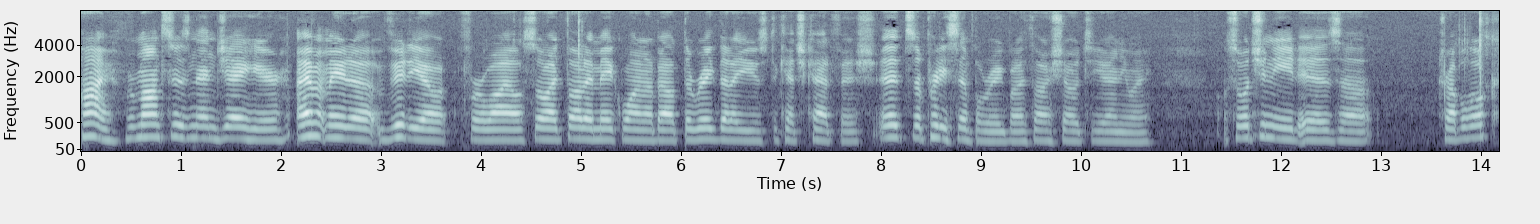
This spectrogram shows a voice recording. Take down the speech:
Hi, Vermonsters NJ here. I haven't made a video for a while, so I thought I'd make one about the rig that I use to catch catfish. It's a pretty simple rig, but I thought I'd show it to you anyway. So what you need is a treble hook,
